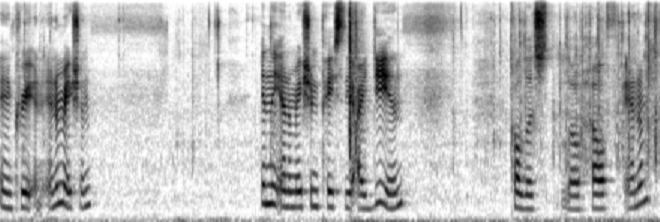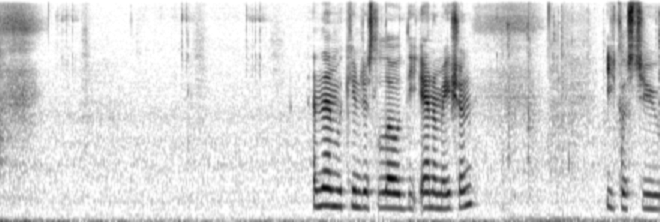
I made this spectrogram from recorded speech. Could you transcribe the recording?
and create an animation. In the animation paste the ID in. Call this low health anim. And then we can just load the animation equals to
